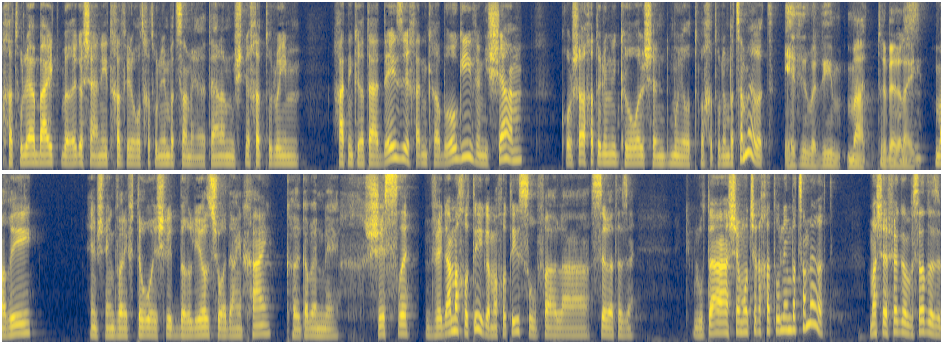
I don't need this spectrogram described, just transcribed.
חתולי הבית, ברגע שאני התחלתי לראות חתולים בצמרת, היה לנו שני חתולים, אחת נקראתה דייזי, אחד נקרא בוגי, ומשם כל שאר החתולים נקראו על שם דמויות בחתולים בצמרת. איזה מדהים. מה, תדבר אליי. מרי, הם שניהם כבר נפטרו, יש לי את ברליוז שהוא עדיין חי, כרגע בן אה, 16, וגם אחותי, גם אחותי שרופה על הסרט הזה. קיבלו את השמות של החתולים בצמרת. מה שיפה גם בסרט הזה,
